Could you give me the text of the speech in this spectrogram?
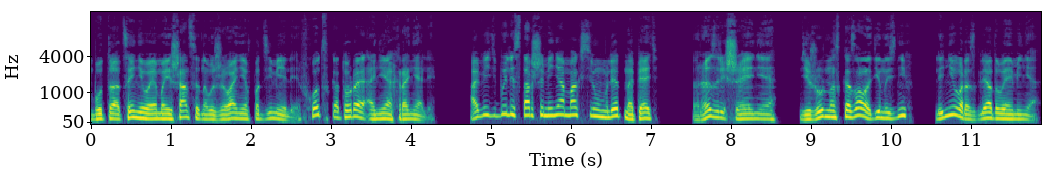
будто оценивая мои шансы на выживание в подземелье, вход в которое они охраняли. А ведь были старше меня максимум лет на пять. «Разрешение», — дежурно сказал один из них, лениво разглядывая меня.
